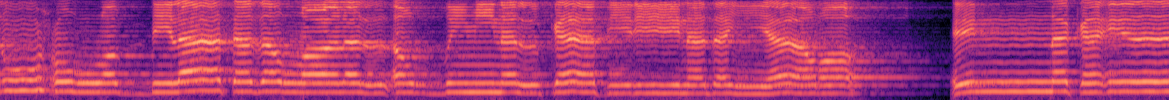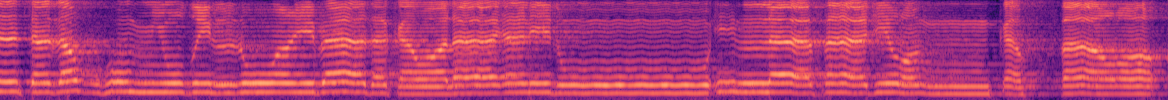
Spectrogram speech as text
نوح رب لا تذر على الأرض من الكافرين ديارا إنك إن تذرهم يضلوا عبادك ولا يلدوا إلا فاجرا كفارا.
